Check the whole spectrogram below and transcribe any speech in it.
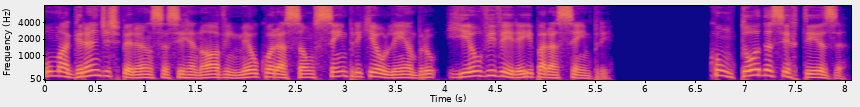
uma grande esperança se renova em meu coração sempre que eu lembro, e eu viverei para sempre. Com toda certeza,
